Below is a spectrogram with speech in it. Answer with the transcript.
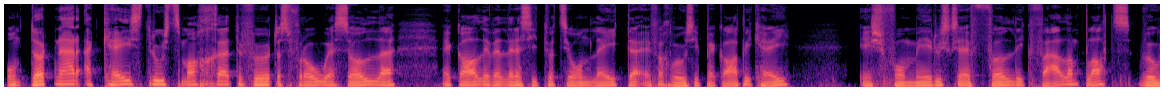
und dort dann einen Case daraus zu machen, dafür, dass Frauen sollen, egal in welcher Situation leiten, einfach weil sie Begabung haben, ist von mir aus gesehen völlig fehl am Platz, weil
